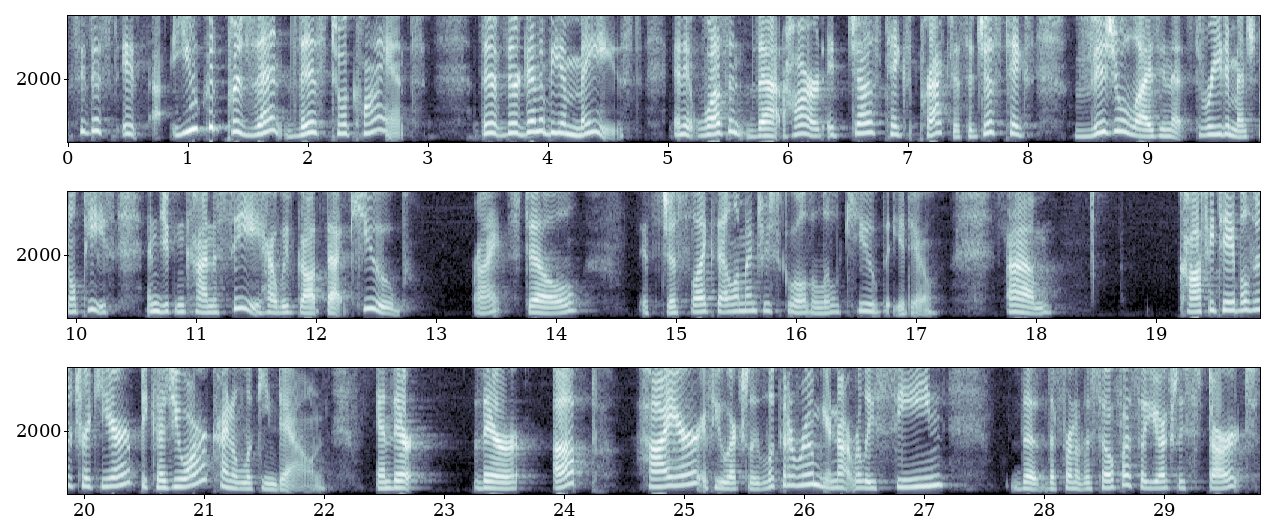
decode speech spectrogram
See this it you could present this to a client. They're they're going to be amazed. And it wasn't that hard. It just takes practice. It just takes visualizing that three-dimensional piece and you can kind of see how we've got that cube, right? Still it's just like the elementary school, the little cube that you do. Um, coffee tables are trickier because you are kind of looking down, and they're they're up higher. If you actually look at a room, you're not really seeing the the front of the sofa, so you actually start.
